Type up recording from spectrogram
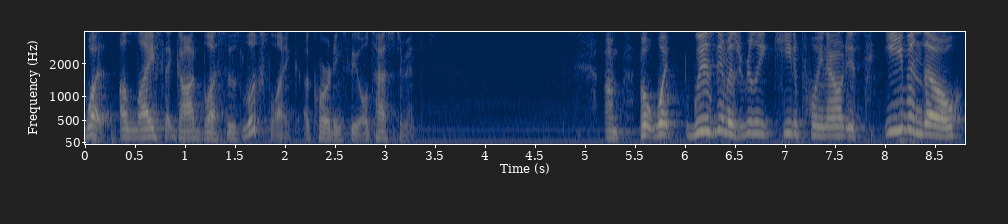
what a life that God blesses looks like according to the Old Testament. Um, but what wisdom is really key to point out is even though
